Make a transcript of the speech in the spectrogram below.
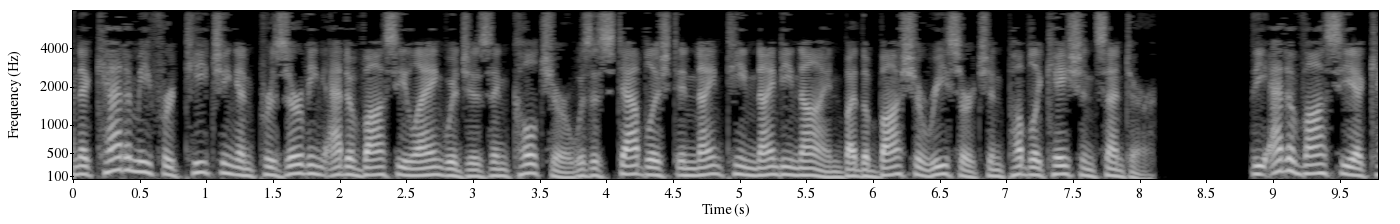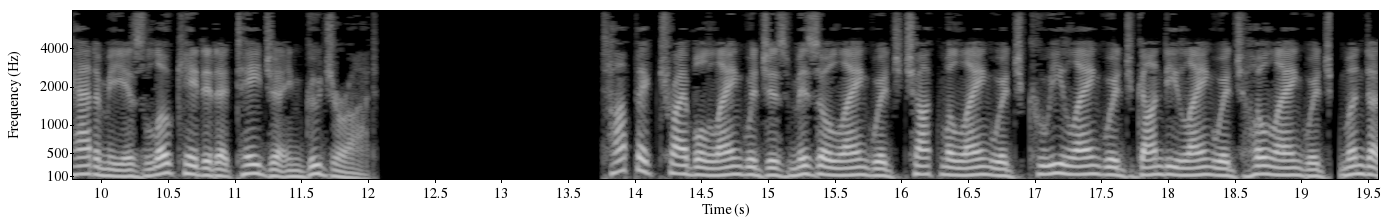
An Academy for Teaching and Preserving Adivasi Languages and Culture was established in 1999 by the Bhasha Research and Publication Centre. The Adivasi Academy is located at Teja in Gujarat. Topic tribal languages Mizo language Chakma language Kui language Gondi language Ho language, Munda,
